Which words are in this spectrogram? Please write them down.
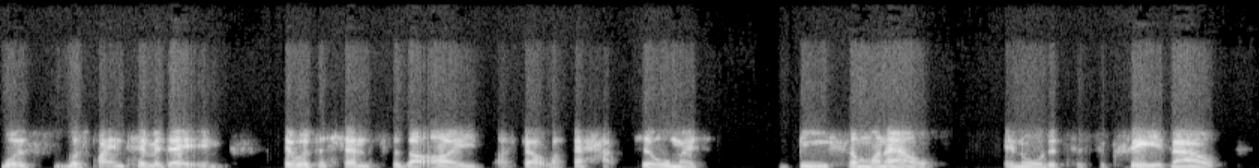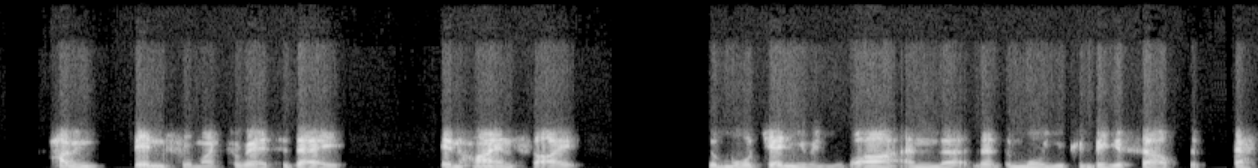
was was quite intimidating. There was a sense that I, I felt like I had to almost be someone else in order to succeed. Now, having been through my career today, in hindsight, the more genuine you are and the, the, the, more you can be yourself, the better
